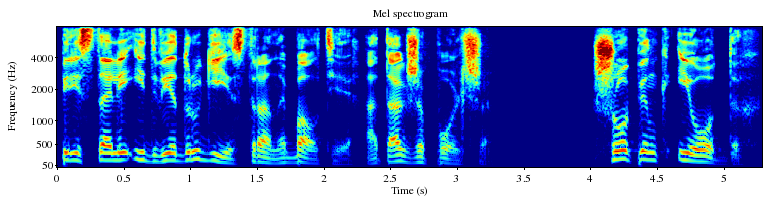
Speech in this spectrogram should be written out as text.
перестали и две другие страны Балтии, а также Польша. Шопинг и отдых.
